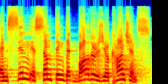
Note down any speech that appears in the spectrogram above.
and sin is something that bothers your conscience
